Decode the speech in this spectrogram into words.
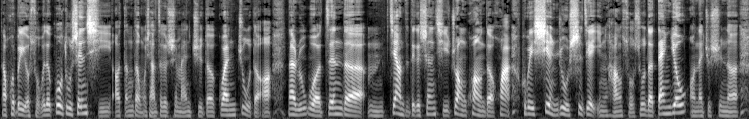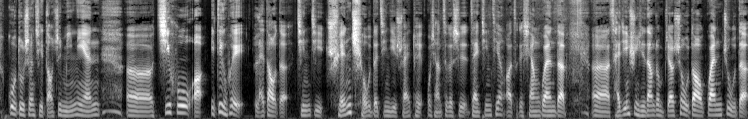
那会不会有所谓的过度升息啊等等？我想这个是蛮值得关注的啊。那如果真的嗯这样子的一个升息状况的话，会不会陷入世界银行所说的担忧哦？那就是呢过度升息导致明年，年呃，几乎啊，一定会来到的经济全球的经济衰退，我想这个是在今天啊，这个相关的呃财经讯息当中比较受到关注的。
